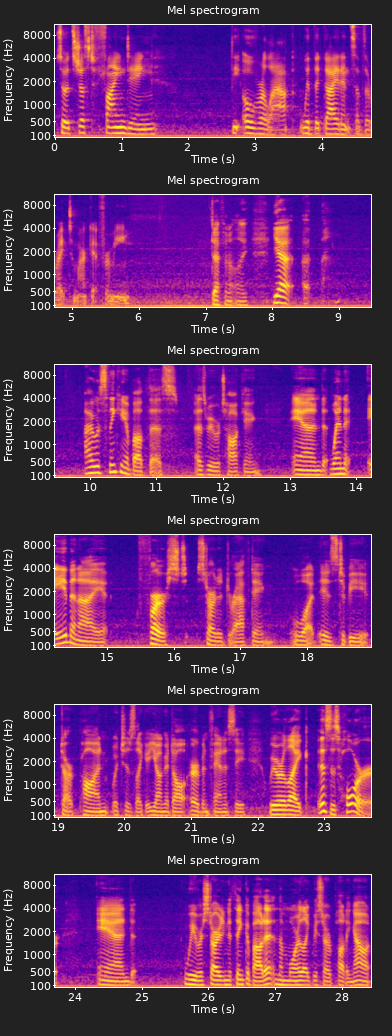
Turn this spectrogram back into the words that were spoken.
so it's just finding the overlap with the guidance of the write to market for me. Definitely. Yeah. Uh, I was thinking about this as we were talking. And when Abe and I first started drafting what is to be Dark Pawn, which is like a young adult urban fantasy, we were like, this is horror. And we were starting to think about it. And the more like we started plotting out,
